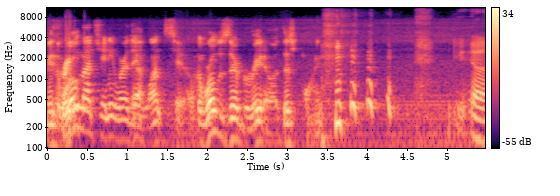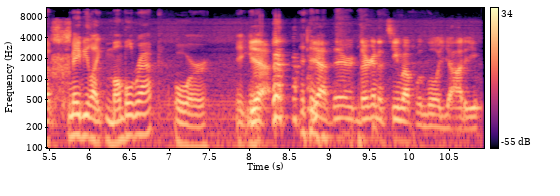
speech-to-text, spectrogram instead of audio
I mean, pretty world, much anywhere they Yeah. want to. the world is their burrito at this point. uh, maybe like mumble rap or Yeah, yeah, they're they're gonna team up with Lil Yachty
